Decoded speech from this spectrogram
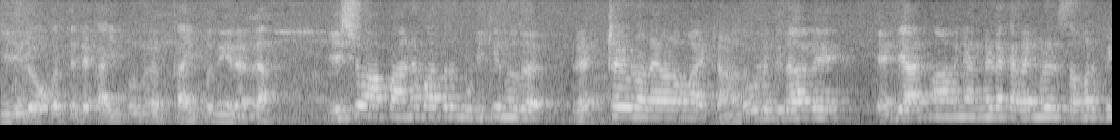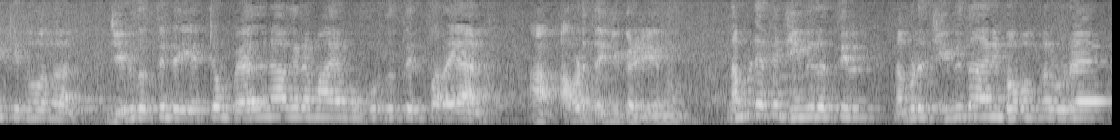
ഈ ലോകത്തിന്റെ കയ്പ് കയ്പ് നീരല്ല. ഈശോ ആ പാനപാത്രം കുടിക്കുന്നത് രക്ഷയുടെ അടയാളമായിട്ടാണ്. അതുകൊണ്ട് പിതാവെ എന്റെ ആത്മാവിനെ അങ്ങയുടെ കരങ്ങളിൽ സമർപ്പിക്കുന്നുവെന്ന് ജീവിതത്തിന്റെ ഏറ്റവും വേദനാകരമായ മുഹൂർത്തത്തിൽ പറയാൻ അവിടത്തേക്ക് കഴിയുന്നു. നമ്മുടെയൊക്കെ ജീവിതത്തിൽ നമ്മുടെ ജീവിതാനുഭവങ്ങളുടെ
